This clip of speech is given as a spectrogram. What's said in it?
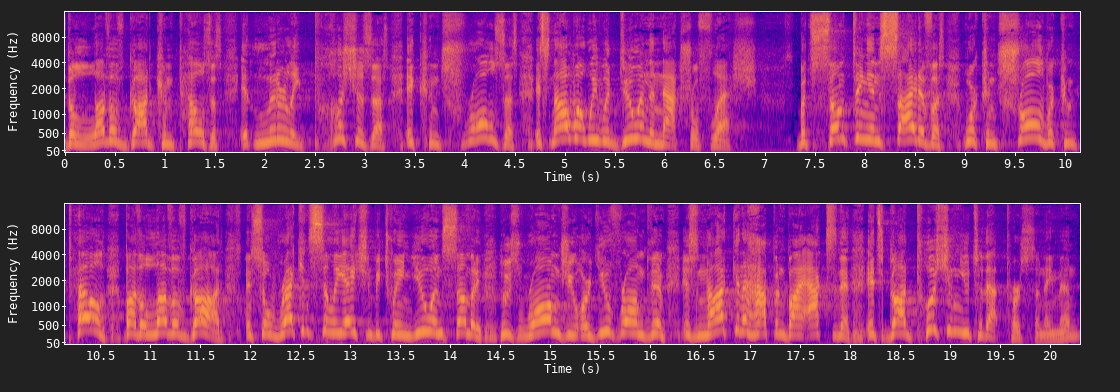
the love of God compels us. It literally pushes us, it controls us. It's not what we would do in the natural flesh. But something inside of us, we're controlled, we're compelled by the love of God. And so, reconciliation between you and somebody who's wronged you or you've wronged them is not gonna happen by accident. It's God pushing you to that person. Amen?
